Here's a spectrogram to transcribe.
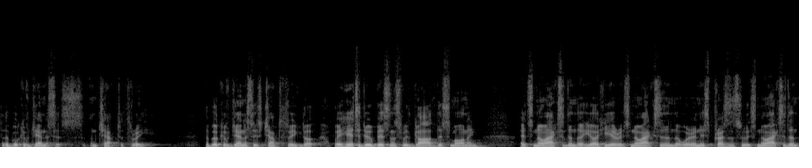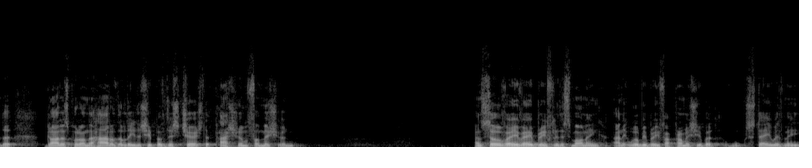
to the book of Genesis and chapter 3. The book of Genesis, chapter 3. We're here to do business with God this morning. It's no accident that you're here. It's no accident that we're in His presence. It's no accident that God has put on the heart of the leadership of this church the passion for mission. And so, very, very briefly this morning, and it will be brief, I promise you, but stay with me.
